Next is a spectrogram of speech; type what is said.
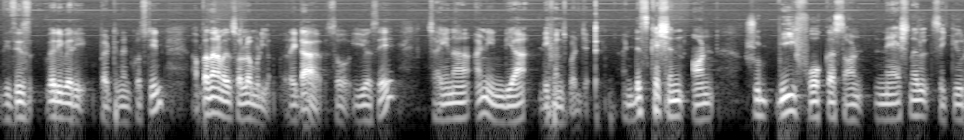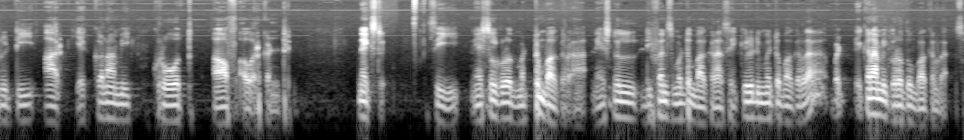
this is very very pertinent question அப்போ தான் நம்ம அதை சொல்ல முடியும். ரைட்டா so USA China and India defence budget and discussion on should we focus on national security or economic growth of our country Next, see national growth மட்டும் பார்க்குறா நேஷ்னல் டிஃபென்ஸ் மட்டும் பார்க்குறா செக்யூரிட்டி மட்டும் பார்க்குறதா பட் எக்கனாமிக் க்ரோத்தும் பார்க்குறதா. So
